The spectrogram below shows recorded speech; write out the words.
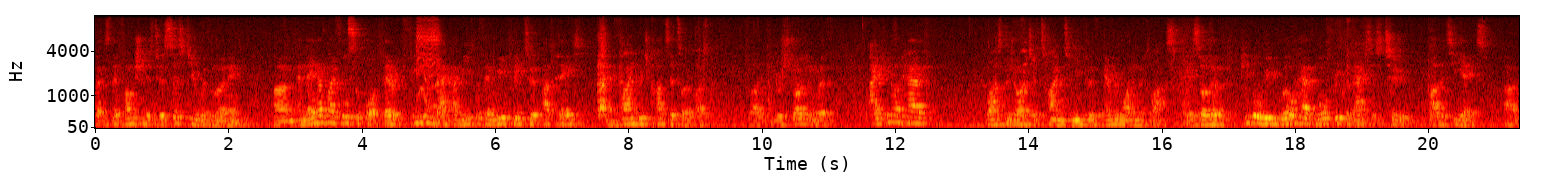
that's their function is to assist you with learning. Um, and they have my full support. They're feeding back. I meet with them weekly to update and find which concepts are, are, are you're struggling with. I do not have vast majority of time to meet with everyone in the class. So the people who you will have more frequent access to are the TAs. Um,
